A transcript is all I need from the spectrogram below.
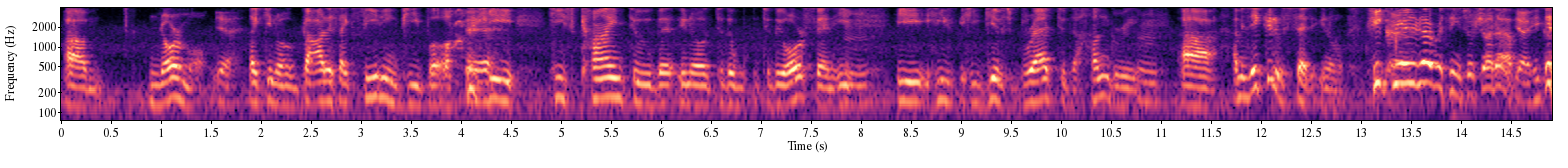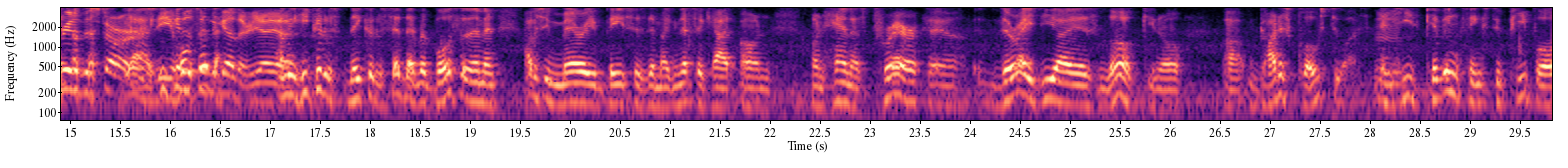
um, normal Yeah. like you know god is like feeding people Yeah. he he's kind to the you know to the to the orphan he Mhm. he, he he gives bread to the hungry Mm. uh i mean they could have said you know he created everything so shut up Yeah, he created the stars. Yeah, he, have holds them that. together. Yeah, yeah. i mean he could have they could have said that but both of them and obviously mary bases the magnificat on on hannah's prayer yeah, yeah. their idea is look you know uh, god is close to us and Mhm. he's giving things to people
